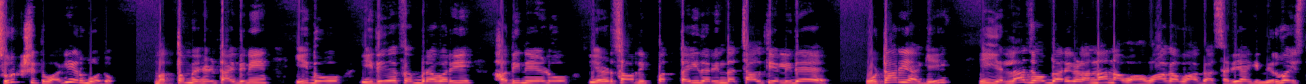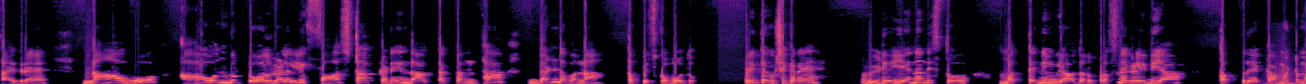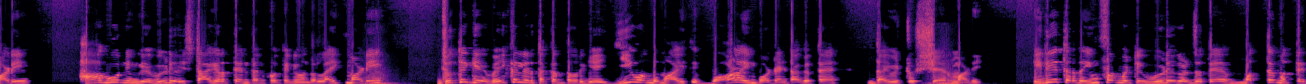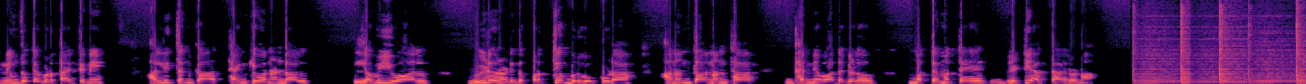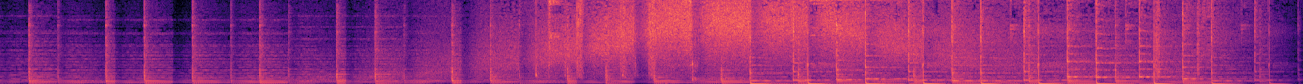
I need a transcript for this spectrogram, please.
ಸುರಕ್ಷಿತವಾಗಿ ಇರ್ಬೋದು. ಮತ್ತೊಮ್ಮೆ ಹೇಳ್ತಾ ಇದ್ದೀನಿ, ಇದು ಇದೇ ಫೆಬ್ರವರಿ ಹದಿನೇಳು, ಎರಡ್ ಸಾವಿರದ ಇಪ್ಪತ್ತೈದರಿಂದ ಚಾಲ್ತಿಯಲ್ಲಿದೆ. ಒಟ್ಟಾರೆಯಾಗಿ ಈ ಎಲ್ಲಾ ಜವಾಬ್ದಾರಿಗಳನ್ನ ನಾವು ಅವಾಗವಾಗ ಸರಿಯಾಗಿ ನಿರ್ವಹಿಸ್ತಾ ಇದ್ರೆ ನಾವು ಆ ಒಂದು ಟೋಲ್ಗಳಲ್ಲಿ ಫಾಸ್ಟ್ ಆಗ್ ಕಡೆಯಿಂದ ಆಗ್ತಕ್ಕಂತ ದಂಡವನ್ನ ತಪ್ಪಿಸ್ಕೋಬಹುದು ಪ್ರೀತಿ ವೀಕ್ಷಕರೇ, ವಿಡಿಯೋ ಏನನ್ನಿಸ್ತು? ಮತ್ತೆ ನಿಮ್ಗೆ ಯಾವ್ದಾದ್ರು ಪ್ರಶ್ನೆಗಳಿದೆಯಾ? ತಪ್ಪದೆ ಕಾಮೆಂಟ್ ಮಾಡಿ. ಹಾಗೂ ನಿಮ್ಗೆ ವಿಡಿಯೋ ಇಷ್ಟ ಆಗಿರುತ್ತೆ ಅಂತ ಅನ್ಕೋತೀನಿ, ಒಂದು ಲೈಕ್ ಮಾಡಿ. ಜೊತೆಗೆ ವೆಹಿಕಲ್ ಇರ್ತಕ್ಕಂಥವ್ರಿಗೆ ಈ ಒಂದು ಮಾಹಿತಿ ಬಹಳ ಇಂಪಾರ್ಟೆಂಟ್ ಆಗುತ್ತೆ. ದಯವಿಟ್ಟು ಶೇರ್ ಮಾಡಿ. ಇದೇ ತರದ ಇನ್ಫಾರ್ಮೇಟಿವ್ ವಿಡಿಯೋಗಳ ಜೊತೆ ಮತ್ತೆ ಮತ್ತೆ ನಿಮ್ ಜೊತೆ ಬರ್ತಾ ಇರ್ತೀನಿ ಅಲ್ಲಿ ತನಕ thank you and all love you all video ನೋಡಿದ ಪ್ರತಿಯೊಬ್ಬರಿಗೂ ಕೂಡ ಅನಂತ ಅನಂತ ಧನ್ಯವಾದಗಳು. ಮತ್ತೆ ಮತ್ತೆ ಭೇಟಿ ಆಗ್ತಾ ಇರೋಣ.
